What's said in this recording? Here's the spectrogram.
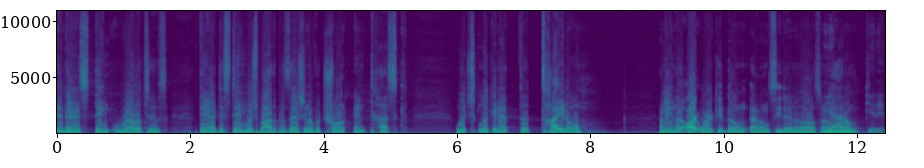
and their extinct relatives. They are distinguished by the possession of a trunk and tusk, which, looking at the title, I mean the artwork, it don't I don't see that at all. So I yeah, I don't get it.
